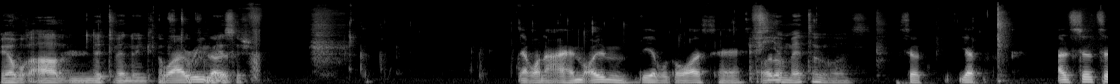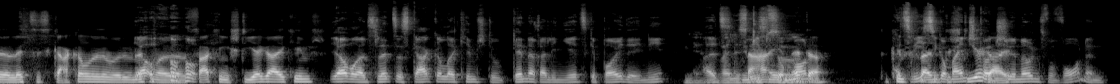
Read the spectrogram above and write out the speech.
Ja, aber auch nicht, wenn du ihn Knopf drücken lässt. Ja, aber nein, im Alben lieber groß, hey, 4 Meter groß. So, ja, als letztes Gackerl, wo du ja, nicht mal ein fucking Stiergeil kommst. Ja, aber als letztes Gackerl kommst du generell in jedes Gebäude rein. Ja, als weil es riesiger, Mann, du als riesiger Mensch kannst du hier nirgendwo wohnen.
